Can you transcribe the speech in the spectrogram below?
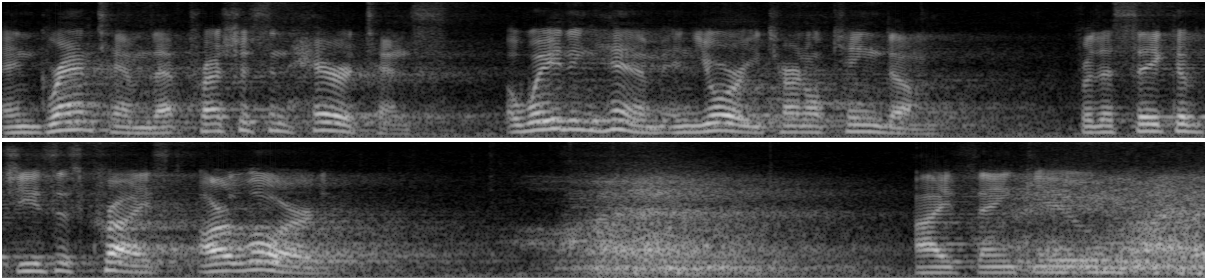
and grant him that precious inheritance awaiting him in your eternal kingdom. For the sake of Jesus Christ, our Lord. Amen. I thank you, my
